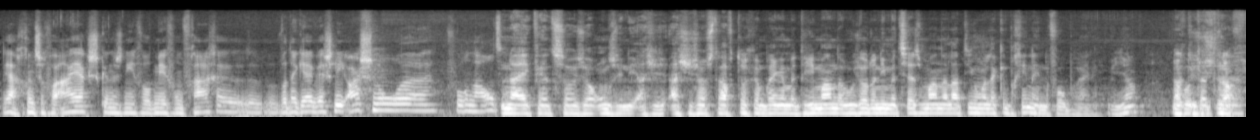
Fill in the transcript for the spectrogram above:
ja, gunstig voor Ajax. Kunnen ze in ieder geval wat meer van hem vragen. Eh, wat denk jij Wesley? Arsenal uh, volgende halte? Nee, ik vind het sowieso onzin. Als je, als je zo'n straf terug kan brengen met drie maanden, hoezo dan niet met zes maanden? Laat die jongen lekker beginnen in de voorbereiding. Weet je wel? Goed, dat is een straf.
